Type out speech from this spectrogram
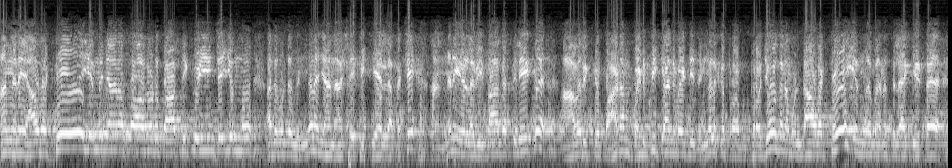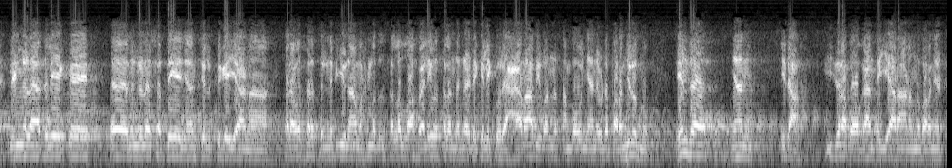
അങ്ങനെ ആവട്ടെ എന്ന് ഞാൻ അള്ളാഹോട് പ്രാർത്ഥിക്കുകയും ചെയ്യുന്നു. അതുകൊണ്ട് നിങ്ങളെ ഞാൻ ആക്ഷേപിക്കുകയല്ല പക്ഷേ അങ്ങനെയുള്ള വിഭാഗത്തിലേക്ക് അവർക്ക് പാഠം പഠിപ്പിക്കാൻ വേണ്ടി നിങ്ങൾക്ക് പ്ര- പ്രചോദനം ഉണ്ടാവട്ടെ എന്ന് മനസ്സിലാക്കിയിട്ട് നിങ്ങൾ അതിലേക്ക് നിങ്ങളുടെ ശ്രദ്ധയെ ഞാൻ ചെലുത്തുകയാണ്. ഒരവസരത്തിൽ നബിയുന മുഹമ്മദ് സല്ലാഹു അലൈഹി വസ്ലം തങ്ങളുടെ അടുക്കിലേക്ക് ഒരു ആറാബി വന്ന സംഭവം ഞാൻ ഇവിടെ പറഞ്ഞിരുന്നു. എന്ത്? ഞാൻ ഇതാ ഹിജ്റ പോകാൻ തയ്യാറാണെന്ന് പറഞ്ഞിട്ട്.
